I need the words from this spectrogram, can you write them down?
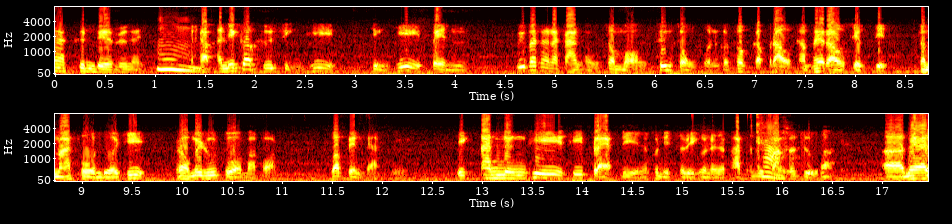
มากขึ้นเรื่อยๆอืมนะครับ อันนี้ก็คือสิ่งที่สิ่งที่เป็นวิวัฒนาการของสมอง ซึ่งส่งผลกระทบกับเราทำให้เราเสพติดสมาร์ทโฟนโดยที่เราไม่รู้ตัวมาก่อน ว่าเป็นแบบนี้ อีกอันหนึ่งที่ที่แปลกดีนะคุณอิสรีคุณนันทพัฒน์ท่านผู้ฟังค่ะก็คือว่าเอ่อในอ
